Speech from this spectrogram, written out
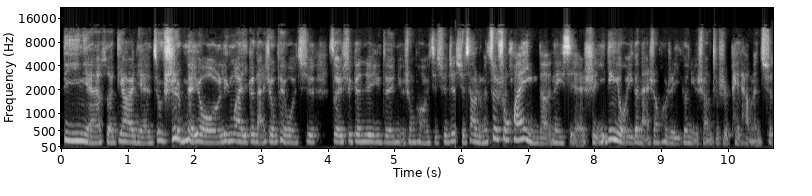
第一年和第二年就是没有另外一个男生陪我去，所以是跟着一堆女生朋友一起去。这学校里面最受欢迎的那些是一定有一个男生或者一个女生，就是陪他们去。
